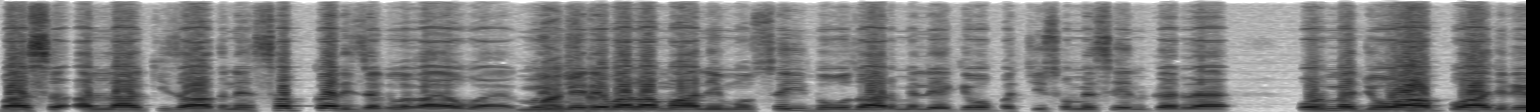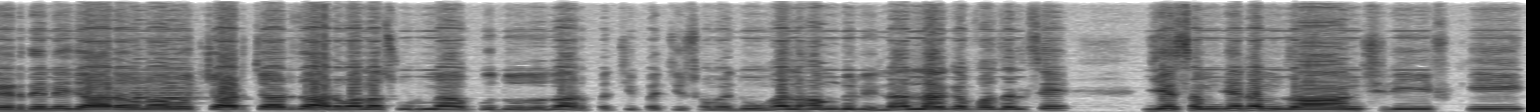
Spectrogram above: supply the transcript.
बस अल्लाह की जात ने सबका रिजक लगाया हुआ है। कोई मेरे वाला माल मुझसे ही दो हज़ार में लेके वो पच्चीस में सेल कर रहा है और मैं जो आपको आज रेट देने जा रहा हूँ ना वो चार चार हज़ार वाला सूट मैं आपको दो दो हज़ार पच्चीस पच्चीस में दूँगा। अल्हम्दुलिल्लाह अल्लाह के फजल से ये समझे रमज़ान शरीफ की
